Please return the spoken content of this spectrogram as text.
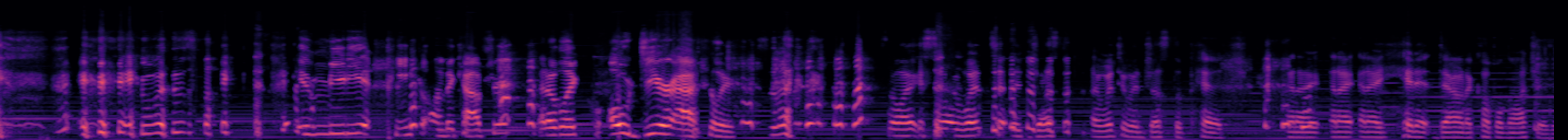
it, was like immediate peak on the capture, and I'm like, oh dear, Ashley. So, like, so I so I went to adjust I went to adjust the pitch, and I and I and I hit it down a couple notches,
